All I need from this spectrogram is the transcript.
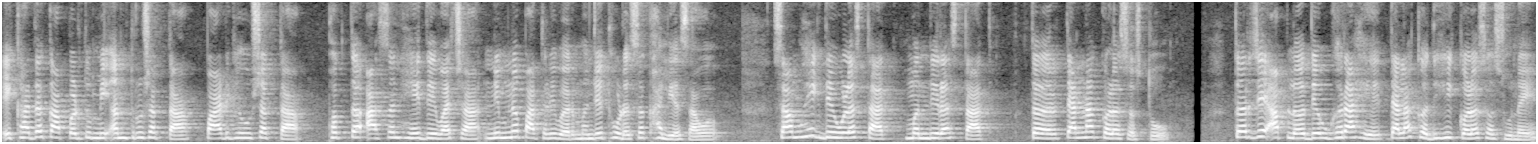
एखादं कापड तुम्ही अंतरू शकता पाठ घेऊ शकता. फक्त आसन हे देवाच्या निम्न पातळीवर म्हणजे थोडंसं खाली असावं. सामूहिक देऊळ असतात मंदिर असतात तर त्यांना कळस असतो. तर जे आपलं देवघर आहे त्याला कधीही कळस असू नये.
